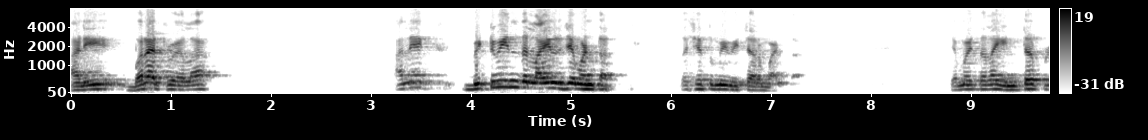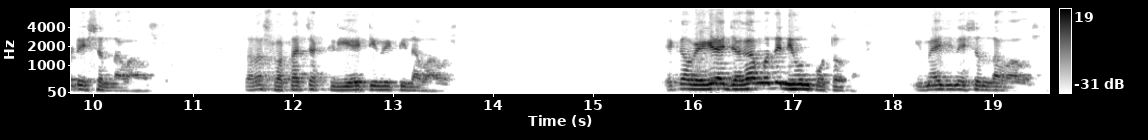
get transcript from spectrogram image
आणि बऱ्याच वेळेला अनेक बिटवीन द लाईन्स जे म्हणतात तसे तुम्ही विचार मांडता. त्यामुळे त्याला इंटरप्रिटेशनला वाव असतो. त्याला स्वतःच्या क्रिएटिव्हिटीला वाव असतो. एका वेगळ्या जगामध्ये नेऊन पोचवतात. इमॅजिनेशनला वाव असतो.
